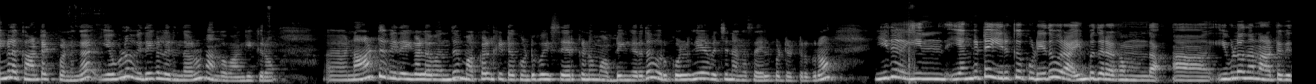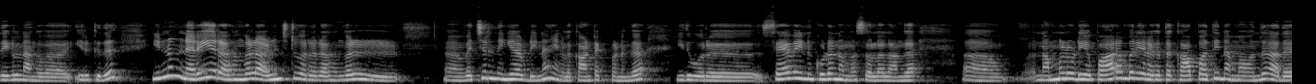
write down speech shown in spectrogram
எங்களை காண்டாக்ட் பண்ணுங்கள் எவ்வளோ விதைகள் இருந்தாலும் நாங்கள் வாங்கிக்கிறோம். நாட்டு விதைகளை வந்து மக்கள்கிட்ட கொண்டு போய் சேர்க்கணும் அப்படிங்கிறத ஒரு கொள்கையாக வச்சு நாங்கள் செயல்பட்டுட்டு இருக்கிறோம் இது இந் எங்கிட்ட இருக்கக்கூடியது ஒரு ஐம்பது ரகம் தான். இவ்வளோ தான் நாட்டு விதைகள் நாங்கள் இருக்குது. இன்னும் நிறைய ரகங்கள் அழிஞ்சிட்டு வர ரகங்கள் வச்சுருந்தீங்க அப்படின்னா எங்களை காண்டாக்ட் பண்ணுங்கள் இது ஒரு சேவைன்னு கூட நம்ம சொல்லலாங்க. நம்மளுடைய பாரம்பரிய ரகத்தை காப்பாற்றி நம்ம வந்து அதை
